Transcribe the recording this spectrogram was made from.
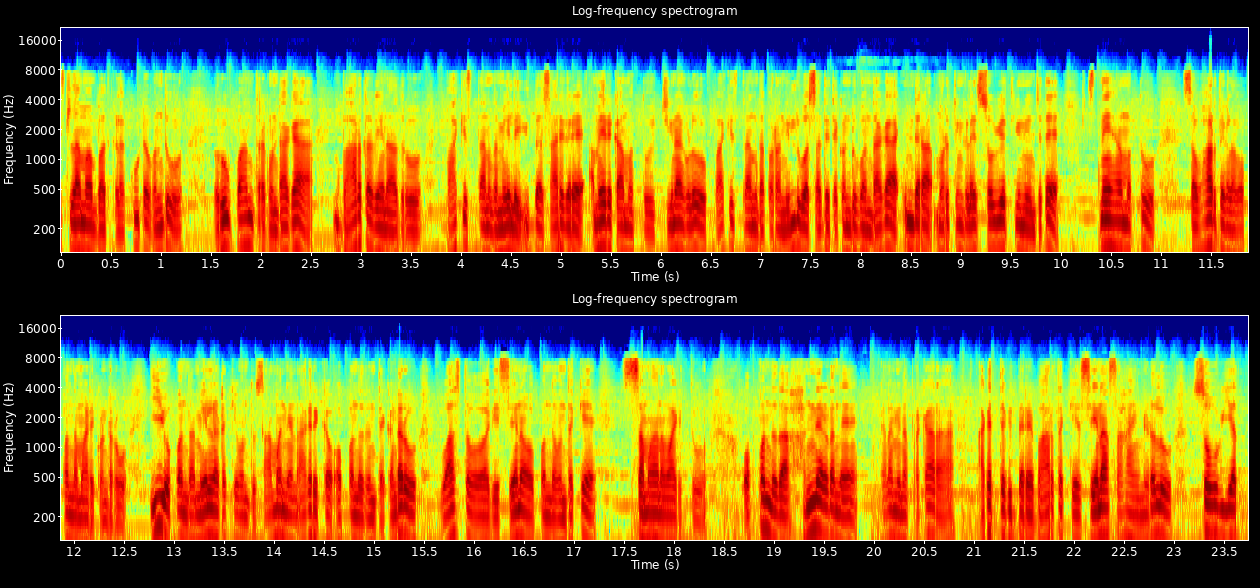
ಇಸ್ಲಾಮಾಬಾದ್ಗಳ ಕೂಟವೊಂದು ರೂಪಾಂತರಗೊಂಡಾಗ ಭಾರತವೇನಾದರೂ ಪಾಕಿಸ್ತಾನದ ಮೇಲೆ ಯುದ್ಧ ಸಾರಿದರೆ ಅಮೆರಿಕ ಮತ್ತು ಚೀನಾಗಳು ಪಾಕಿಸ್ತಾನದ ಪರ ನಿಲ್ಲುವ ಸಾಧ್ಯತೆ ಕಂಡು ಬಂದಾಗ ಇಂದರ ಮರುತಿಂಗಳೇ ಸೋವಿಯತ್ ಯೂನಿಯನ್ ಜೊತೆ ಸ್ನೇಹ ಮತ್ತು ಸೌಹಾರ್ದಗಳ ಒಪ್ಪಂದ ಮಾಡಿಕೊಂಡರು. ಈ ಒಪ್ಪಂದ ಮೇಲ್ನೋಟಕ್ಕೆ ಒಂದು ಸಾಮಾನ್ಯ ನಾಗರಿಕ ಒಪ್ಪಂದದಂತೆ ಕಂಡರೂ ವಾಸ್ತವವಾಗಿ ಸೇನಾ ಒಪ್ಪಂದವೊಂದಕ್ಕೆ ಸಮಾನವಾಗಿತ್ತು. ಒಪ್ಪಂದದ ಹನ್ನೆರಡನೇ ಕಲಮಿನ ಪ್ರಕಾರ ಅಗತ್ಯವಿದ್ದರೆ ಭಾರತಕ್ಕೆ ಸೇನಾ ಸಹಾಯ ನೀಡಲು ಸೋವಿಯತ್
